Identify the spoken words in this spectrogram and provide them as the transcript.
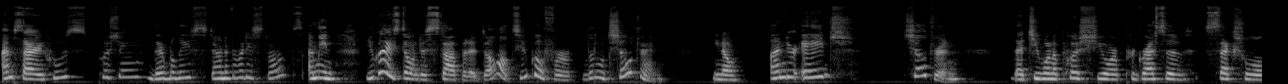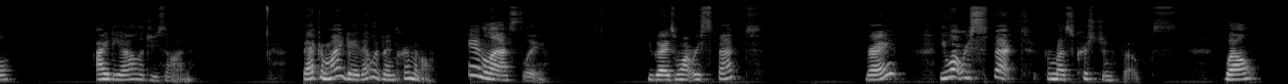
I'm sorry, who's pushing their beliefs down everybody's throats? I mean, you guys don't just stop at adults. You go for little children. You know, underage children that you want to push your progressive sexual ideologies on. Back in my day, that would have been criminal. And lastly, you guys want respect? Right? You want respect from us Christian folks. Well,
